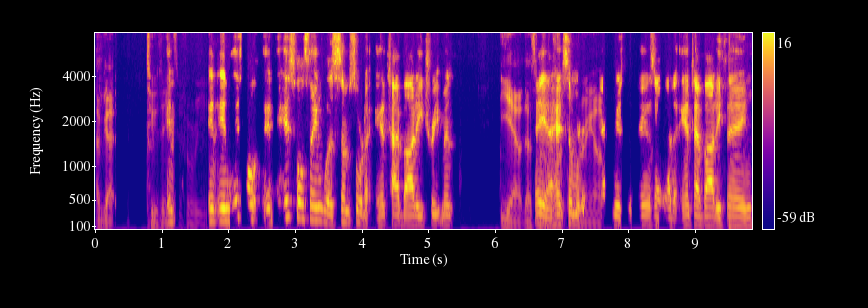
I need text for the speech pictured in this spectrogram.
I've got two things before we And, and his whole and his whole thing was some sort of antibody treatment. yeah that's Hey, what I had someone bring up. ask me some things. I got an antibody thing,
